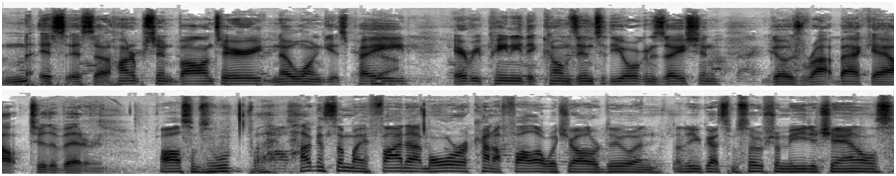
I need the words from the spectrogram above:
it's it's hundred percent voluntary. No one gets paid. Every penny that comes into the organization goes right back out to the veteran. Awesome. So, how can somebody find out more? Kind of follow what y'all are doing. I know you've got some social media channels.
